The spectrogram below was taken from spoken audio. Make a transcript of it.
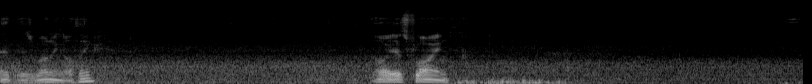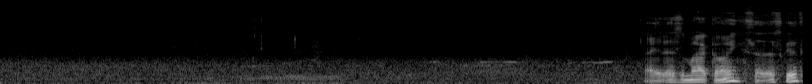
It is running I think. Oh yeah, it's flying. Hey, there's the mark going, so that's good.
